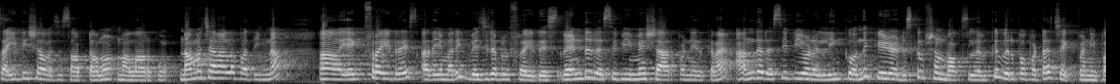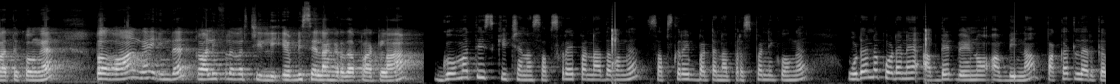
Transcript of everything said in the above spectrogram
சைட் டிஷ்ஷாக வச்சு சாப்பிட்டாலும் நல்லாயிருக்கும். நம்ம சேனலில் பார்த்தீங்கன்னா எக் ஃப்ரைட் ரைஸ் அதே மாதிரி வெஜிடபிள் ஃப்ரைட் ரைஸ் ரெண்டு ரெசிபியுமே ஷேர் பண்ணியிருக்கிறேன். அந்த ரெசிபியோட லிங்க் வந்து கீழே டிஸ்கிரிப்ஷன் பாக்ஸில் இருக்குது விருப்பப்பட்டால் செக் பண்ணி பார்த்துக்கோங்க. இப்போ வாங்க இந்த காலிஃப்ளவர் சில்லி எப்படி செய்யலாங்கிறத பார்க்கலாம். கோமதிஸ் கிச்சனை சப்ஸ்கிரைப் பண்ணாதவங்க சப்ஸ்கிரைப் பட்டனை ப்ரெஸ் பண்ணிக்கோங்க. உடனுக்குடனே அப்டேட் வேணும் அப்படின்னா பக்கத்தில் இருக்க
